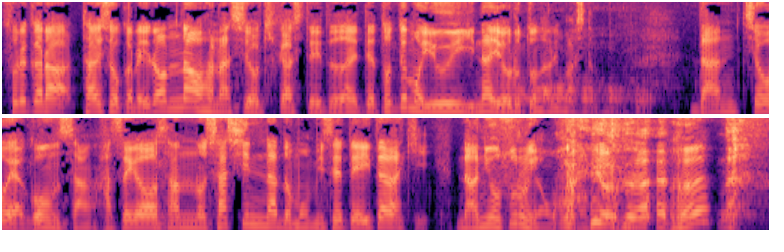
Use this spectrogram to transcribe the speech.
それから、大将からいろんなお話を聞かせていただいて、とても有意義な夜となりました。団長やゴンさん、長谷川さんの写真なども見せていただき、何をするんや、お前。え？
